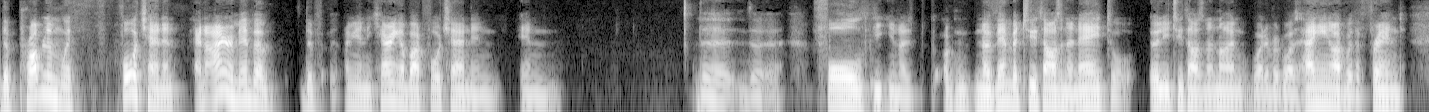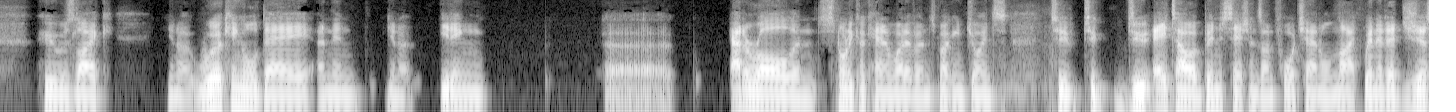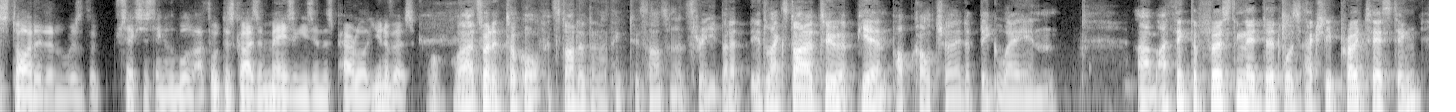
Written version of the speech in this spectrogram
the problem with 4chan and, and I remember the I mean hearing about 4chan in in the the fall you know November 2008 or early 2009 whatever it was hanging out with a friend who was like you know, working all day and then, you know, eating uh, Adderall and snorting cocaine and whatever and smoking joints to to do eight hour binge sessions on 4chan all night when it had just started and was the sexiest thing in the world. I thought this guy's amazing. He's in this parallel universe. Well, that's when it took off. It started in I think 2003, but it, it like started to appear in pop culture in a big way. And um, I think the first thing they did was actually protesting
